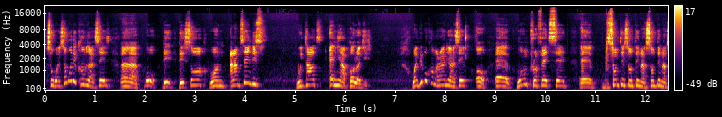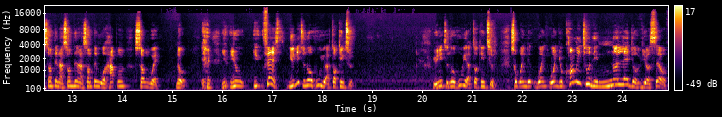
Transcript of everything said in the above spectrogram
So when somebody comes and says, uh, oh, they, they saw one, and I'm saying this without any apology. When people come around you and say, oh, uh, one prophet said uh, something, something, and something, and something, and something, and something will happen somewhere. No, you, you, you first you need to know who you are talking to. You need to know who you are talking to. So when the, when when you come into the knowledge of yourself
